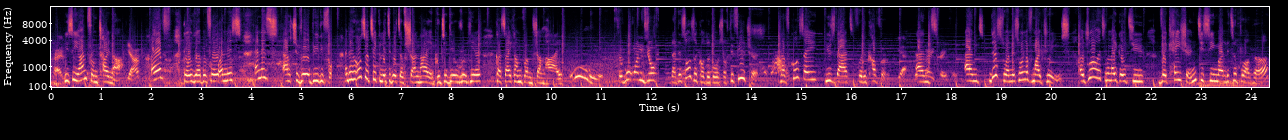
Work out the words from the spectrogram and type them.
okay. You see, I'm from China. Yeah. I have go there before, and it's and it's actually very beautiful. And I also take a little bit of Shanghai and put it over here because I come from Shanghai. Ooh. So what one's your? That is also called the Doors of the Future. And of course, I use that for the cover. Yeah. And- And this one is one of my dreams. I draw it when I go to vacation to see my little brother.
